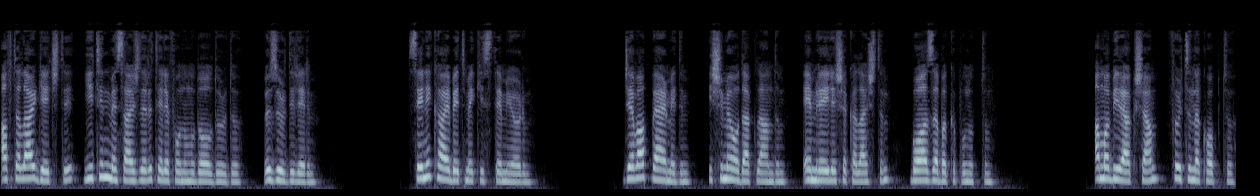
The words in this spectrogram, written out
Haftalar geçti, Yiğit'in mesajları telefonumu doldurdu. Özür dilerim. Seni kaybetmek istemiyorum. Cevap vermedim, işime odaklandım, Emre ile şakalaştım, boğaza bakıp unuttum. Ama bir akşam, fırtına koptu.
